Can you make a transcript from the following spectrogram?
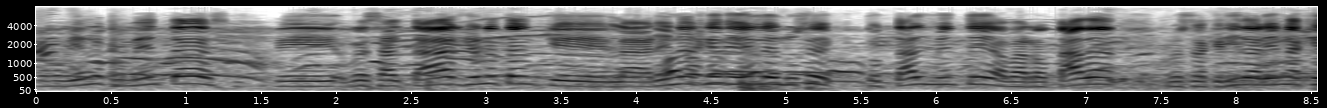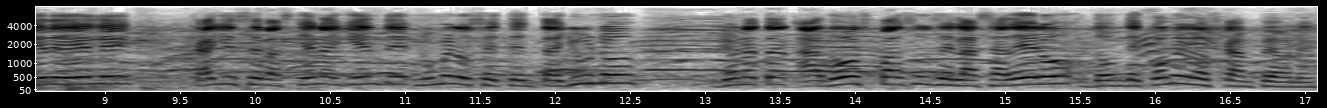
Como bien lo comentas, eh, resaltar, Jonathan, que la arena GDL luce totalmente abarrotada. Nuestra querida arena GDL, calle Sebastián Allende, número 71. Jonathan, a dos pasos del asadero donde comen los campeones.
